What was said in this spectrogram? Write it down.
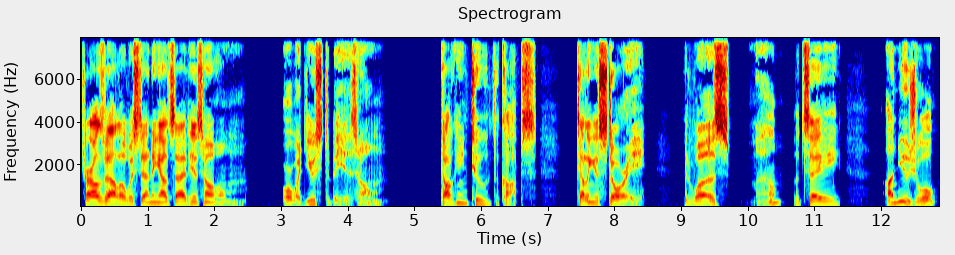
Charles Vallow was standing outside his home, or what used to be his home, talking to the cops, telling a story that was, well, let's say, unusual.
